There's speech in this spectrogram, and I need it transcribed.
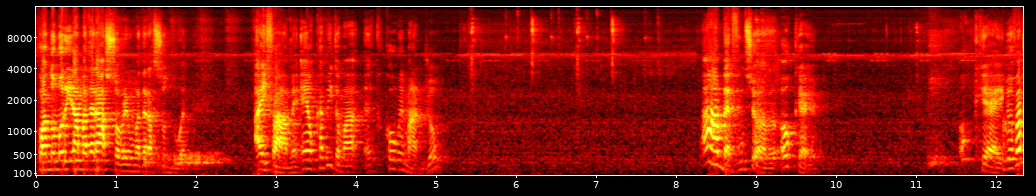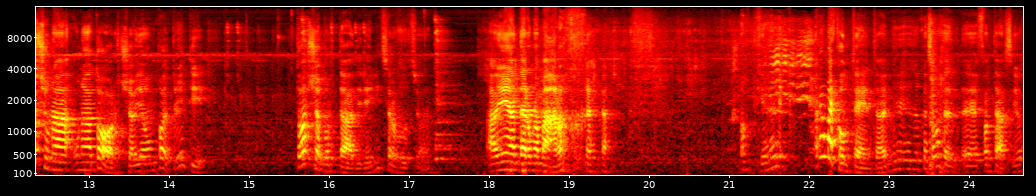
quando morirà Materasso avremo Materasso 2. Hai fame? Eh, ho capito, ma eh, come mangio? Ah, beh, funziona però. Ok. Ok. Dobbiamo farci una, una torcia, vediamo un po', altrimenti... Torcia portatile, inizia la produzione. Ah, vieni a dare una mano. ok. Ma non è contenta, questa volta è fantastico.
